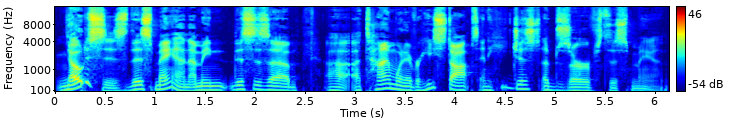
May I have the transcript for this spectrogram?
notices this man. I mean, this is a, a time whenever he stops and he just observes this man.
